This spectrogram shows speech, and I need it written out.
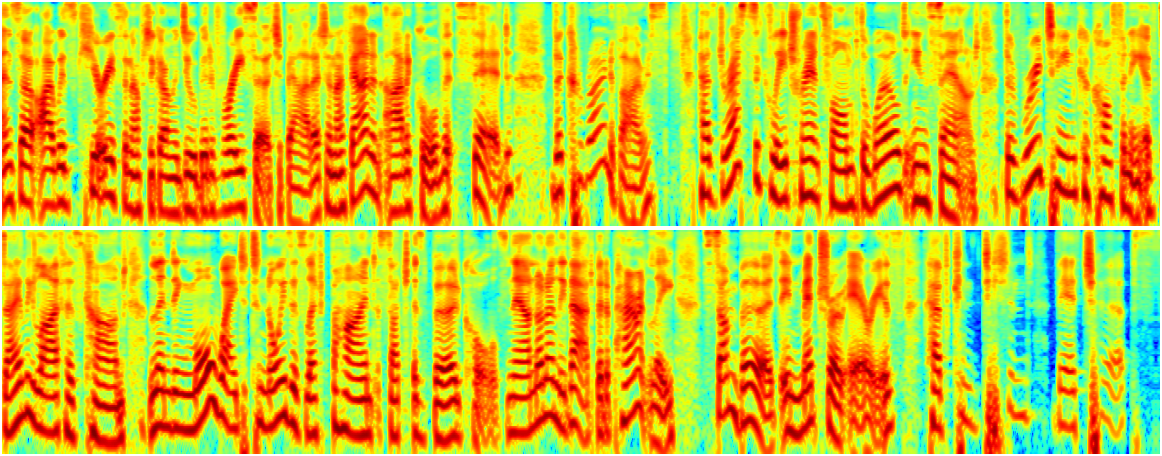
And so I was curious enough to go and do a bit of research about it. And I found an article that said the coronavirus has drastically transformed the world in sound. The routine cacophony of daily life has calmed, lending more weight to noises left behind, such as bird calls. Now, not only that, but apparently some birds in metro areas have conditioned their chirps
